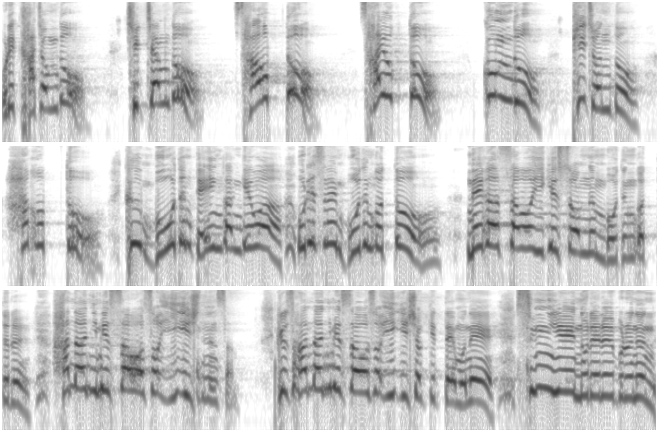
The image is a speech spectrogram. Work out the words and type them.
우리 가정도 직장도 사업도 사역도 꿈도 비전도 학업도 그 모든 대인관계와 우리 삶의 모든 것도 내가 싸워 이길 수 없는 모든 것들을 하나님이 싸워서 이기시는 삶 그래서 하나님이 싸워서 이기셨기 때문에 승리의 노래를 부르는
